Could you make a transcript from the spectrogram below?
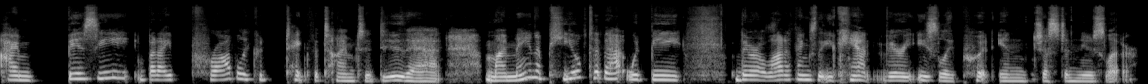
I'm busy, but I probably could take the time to do that. My main appeal to that would be there are a lot of things that you can't very easily put in just a newsletter.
